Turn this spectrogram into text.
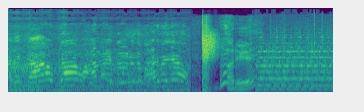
अरे काव काव आना येतो ना तो अरे?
